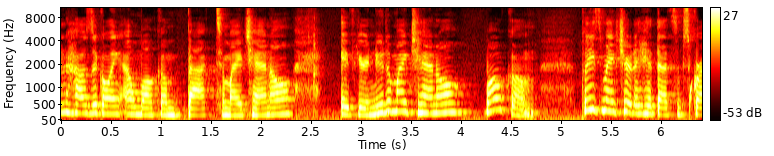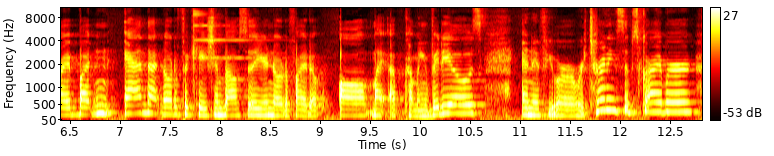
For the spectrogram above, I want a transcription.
everyone, how's it going and welcome back to my channel. If you're new to my channel, welcome. Please make sure to hit that subscribe button and that notification bell so that you're notified of all my upcoming videos. And if you are a returning subscriber,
